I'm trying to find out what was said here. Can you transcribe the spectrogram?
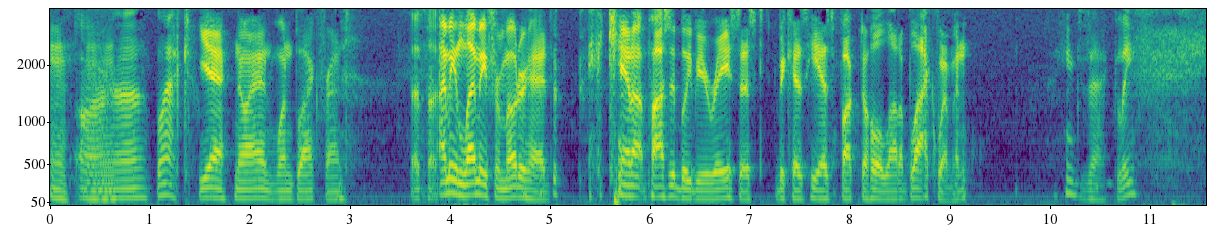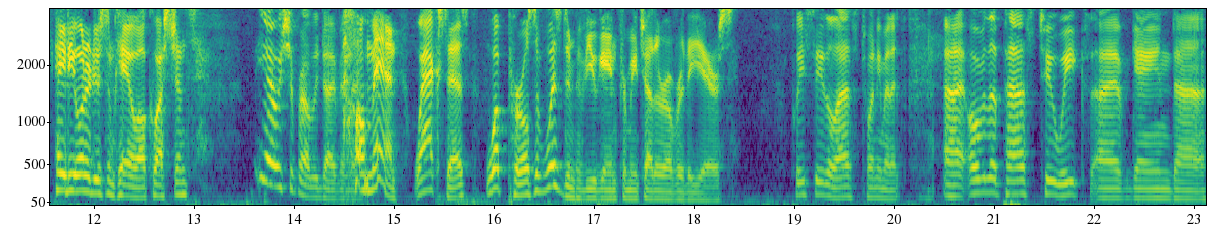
mm, are mhm. uh, black. yeah. No, I had one black friend. That's not. I mean, Lemmy from Motorhead cannot possibly be racist because he has fucked a whole lot of black women. exactly. Hey, do you want to do some KOL questions? Yeah, we should probably dive in. There. Oh man, Wax says, "What pearls of wisdom have you gained from each other over the years?" Please see the last 20 minutes. Uh, over the past two weeks, I've gained uh,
